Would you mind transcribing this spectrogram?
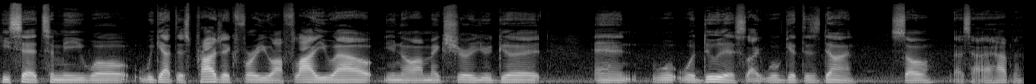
he said to me, "Well, we got this project for you. I'll fly you out. You know, I'll make sure you're good, and we'll, we'll do this. Like, we'll get this done." So that's how it happened.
